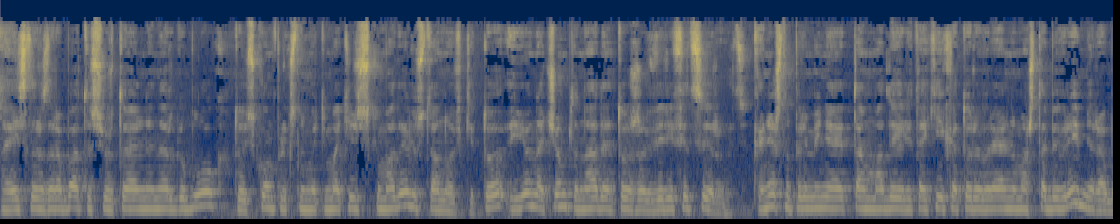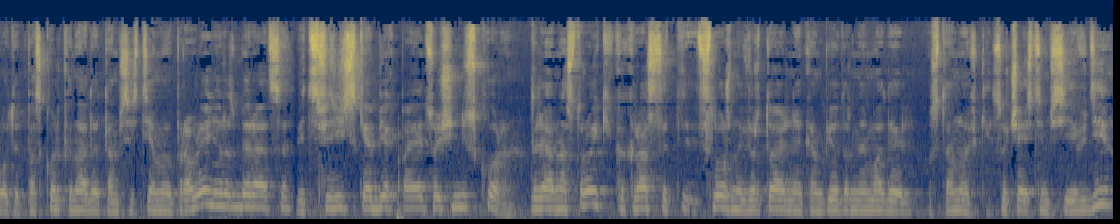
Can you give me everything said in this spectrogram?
А если разрабатывать виртуальный энергоблок, то есть комплексную математическую модель установки, то ее на чем-то надо тоже верифицировать. Конечно, применяют там модели такие, которые в реальном масштабе времени работают, поскольку надо там системой управления разбираться. Ведь физический объект появится очень не скоро. Для настройки тройки как раз это сложная виртуальная компьютерная модель установки с участием CFD.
